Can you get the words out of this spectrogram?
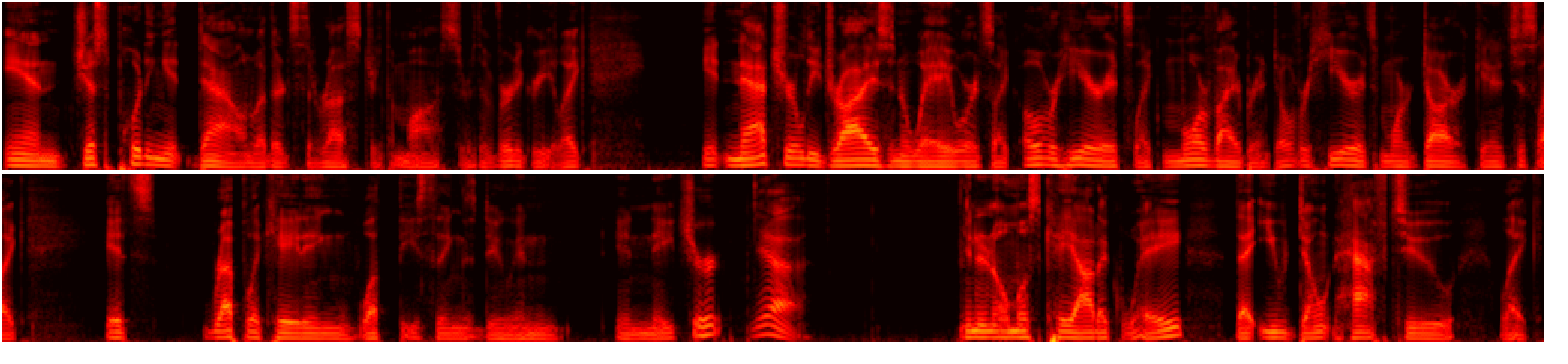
in just putting it down, whether it's the rust or the moss or the verdigris. Like it naturally dries in a way where it's like over here it's like more vibrant, over here it's more dark, and it's just like it's replicating what these things do in in nature Yeah. in an almost chaotic way that you don't have to like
